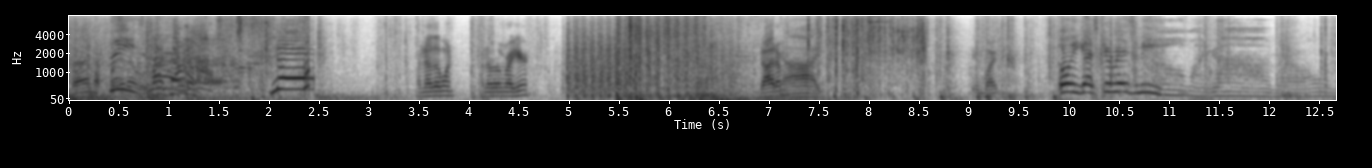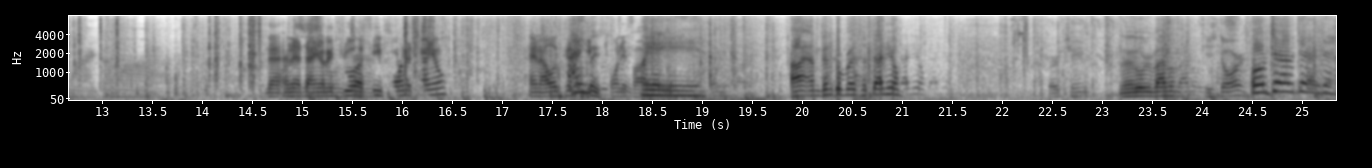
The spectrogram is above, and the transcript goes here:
Trying to- Please, I found him. No! Another one. Another one right here. Got him. Nice. Team white. Oh, you guys can res me. Oh my god, bro. Oh my god. Na- Why is it I threw a intense? C4 Nathaniel. And I was gonna I- get 25. Oh yeah, yeah, yeah. Alright, I'm gonna go res Nathaniel. 13. I'm gonna go revive him. He's door. Oh, up there, up there, up there.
